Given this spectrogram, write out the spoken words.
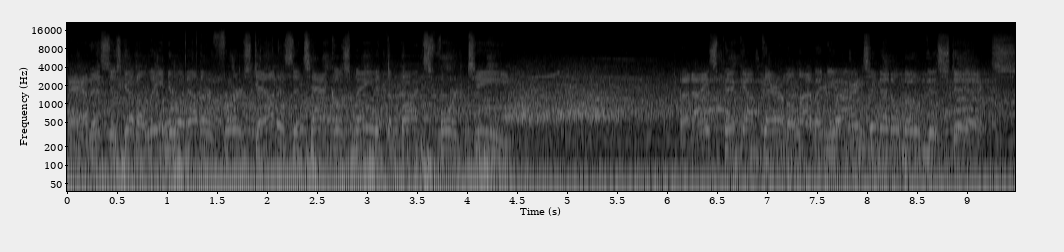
And this is going to lead to another first down as the tackle's made at the Bucks 14. A nice pickup there of 11 yards, and it'll move the sticks.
